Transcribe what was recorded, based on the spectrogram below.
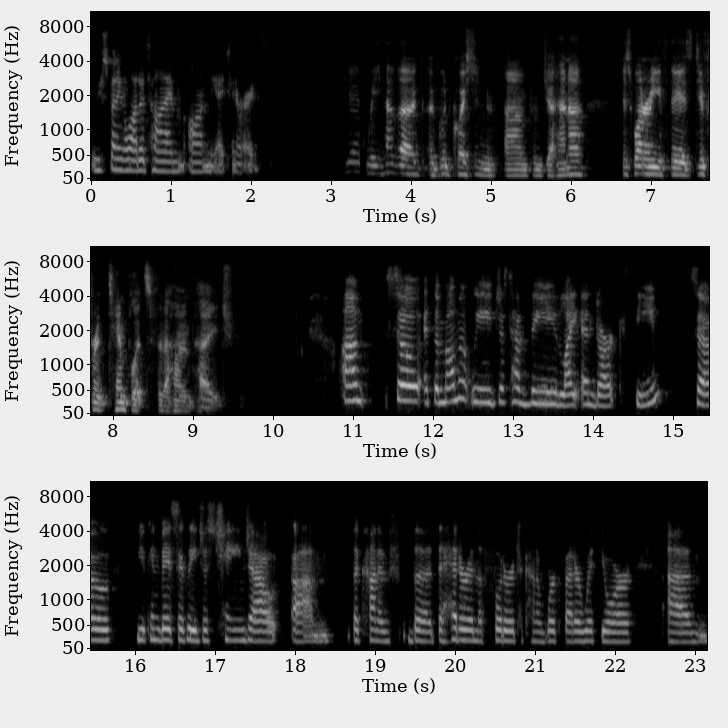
if you're spending a lot of time on the itineraries. Jen, we have a, a good question um, from Johanna. Just wondering if there's different templates for the homepage. Um, so at the moment, we just have the light and dark theme. So you can basically just change out um, the kind of the the header and the footer to kind of work better with your um,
